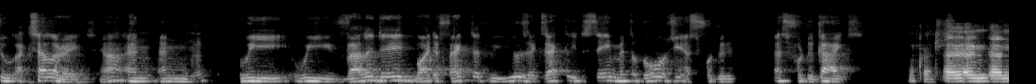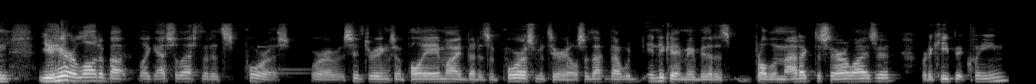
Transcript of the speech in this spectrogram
to accelerate. Yeah, and and mm-hmm. we we validate by the fact that we use exactly the same methodology as for the as for the guides. Okay, and, and, and you hear a lot about like SLS that it's porous, or sinterings or polyamide that it's a porous material. So that that would indicate maybe that it's problematic to sterilize it or to keep it clean.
